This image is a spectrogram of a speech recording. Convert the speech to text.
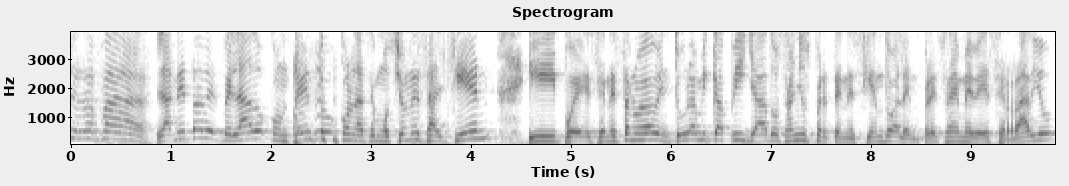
¿Qué- ¿Cómo estás, mi Rafa? La neta, desvelado, contento, con las emociones al 100. Y pues en esta nueva aventura, mi capi, ya dos años perteneciendo a la empresa MBS Radio.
